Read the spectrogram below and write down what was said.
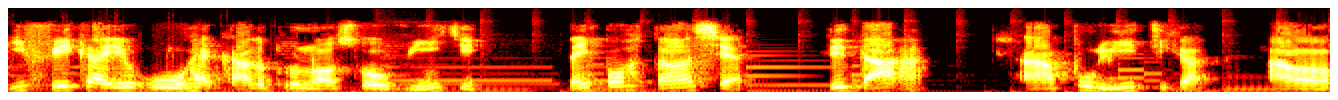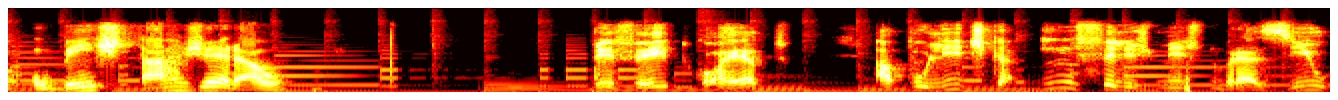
e fica aí o recado para o nosso ouvinte da importância de dar à política ao, o bem-estar geral. Perfeito, correto. A política, infelizmente, no Brasil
